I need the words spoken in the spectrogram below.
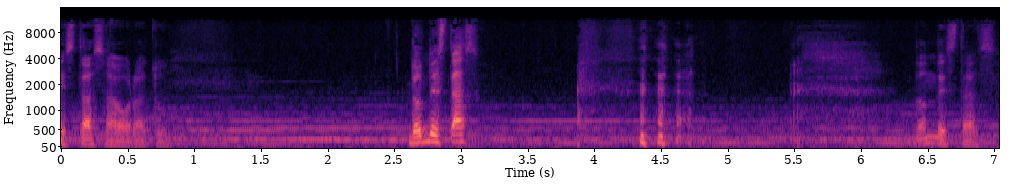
estás ahora tú? ¿Dónde estás? ¿Dónde estás?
